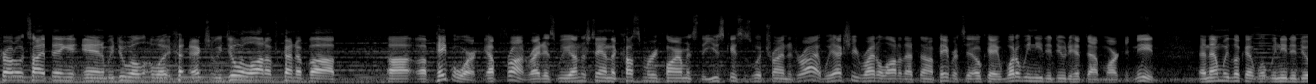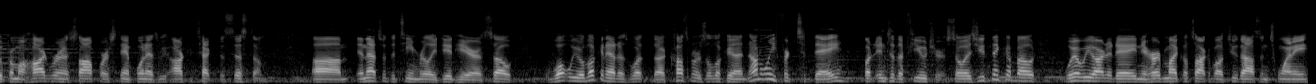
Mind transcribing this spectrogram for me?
prototyping, and we do a, actually we do a lot of kind of uh, uh, uh, paperwork up front, right? As we understand the customer requirements, the use cases we're trying to drive, we actually write a lot of that down on paper and say, okay, what do we need to do to hit that market need? And then we look at what we need to do from a hardware and a software standpoint as we architect the system. Um, and that's what the team really did here. So what we were looking at is what the customers are looking at, not only for today, but into the future. So as you think about where we are today, and you heard Michael talk about 2020,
